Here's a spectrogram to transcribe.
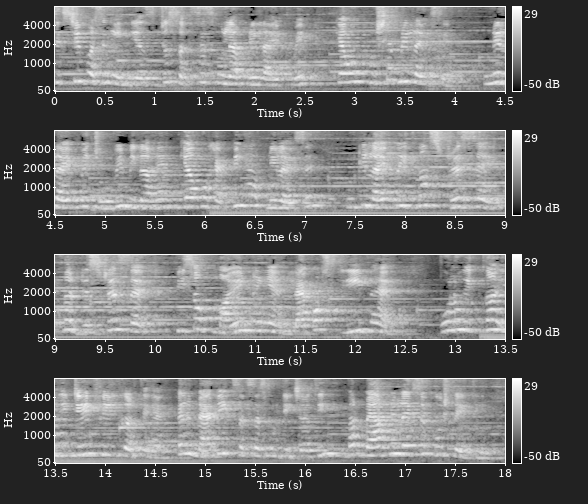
60 परसेंट इंडियंस जो सक्सेसफुल है अपनी लाइफ में, क्या वो खुश है अपनी लाइफ से? उन्हें लाइफ में जो भी मिला है, क्या वो हैप्पी है अपनी लाइफ से? उनकी लाइफ में इतना स्ट्रेस है, इतना डिस्ट्रेस है पीस ऑफ़ माइंड नहीं है लैक ऑफ़ स्लीप है। वो लोग इतना इरिटेट फील करते हैं। पहले मैं भी एक सक्सेसफुल टीचर थी, पर मैं अपनी लाइफ से खुश नहीं थी।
